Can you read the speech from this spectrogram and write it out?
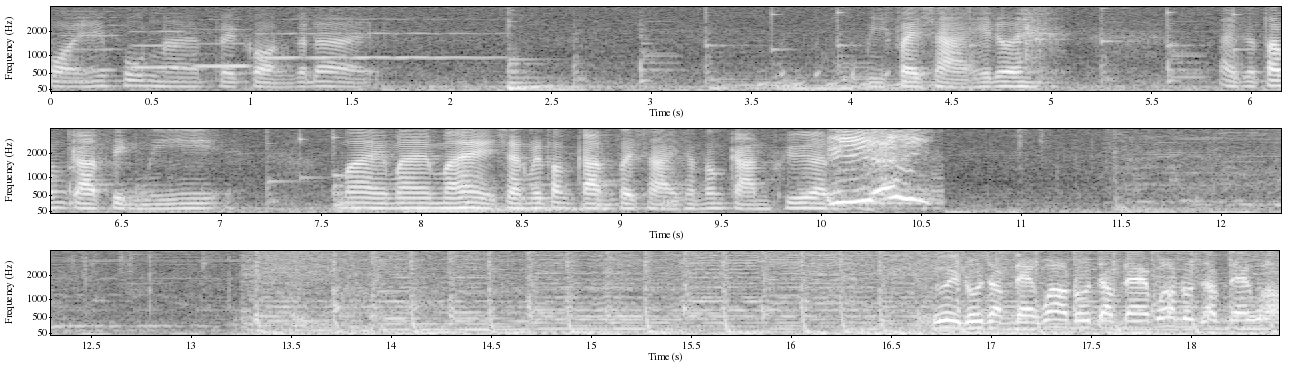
ปล่อยให้พวกนายไปก่อนก็ได้ ผมมีไฟฉายให้ด้วย อาจจะต้องการสิ่งนี้ ไม่ไม่ไม่ฉันไม่ต้องการไฟฉาย ฉันต้องการเพื่อน เฮ้ยโดนจับแดงว่าโดนจับแดงว่าโดนจับแดงว่า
